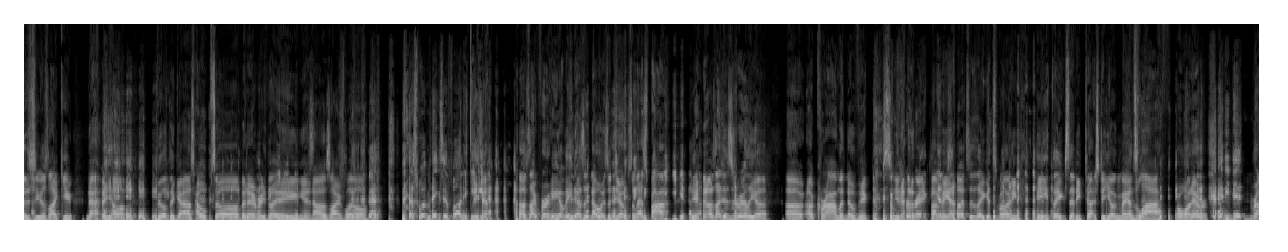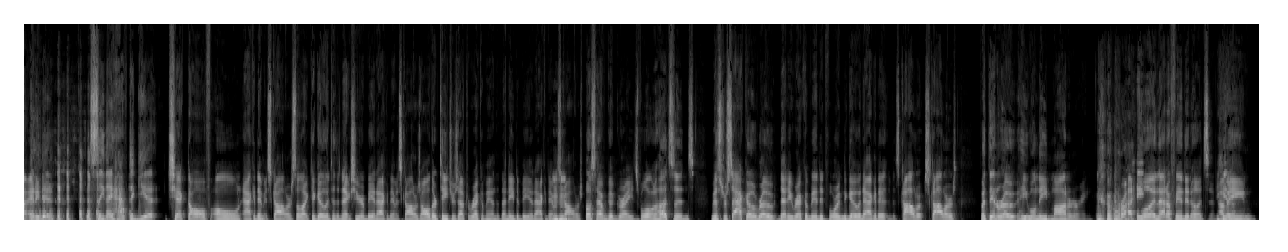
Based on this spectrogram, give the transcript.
she was like you. Now y'all built the guy's hopes up and everything. Yes. And I was like, well, that that's what makes it funny. Yeah. I was like, for him, he doesn't know it's a joke, so that's fine. yeah. Yeah, I was like, this is really a uh, a crime with no victims. You know, Correct, Uh, Me and Hudson think it's funny. he thinks that he touched a young man's life or whatever. and he didn't. Right, and he did. See, they have to get checked off on academic scholars. So, like to go into the next year and be an academic scholars, all their teachers have to recommend that they need to be an academic Mhm. scholars, plus have good grades. Well, on Hudson's, Mr. Sacco wrote that he recommended for him to go into academic scholar, scholars, but then wrote he will need monitoring. right. Well, and that offended Hudson. I Yeah. mean,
